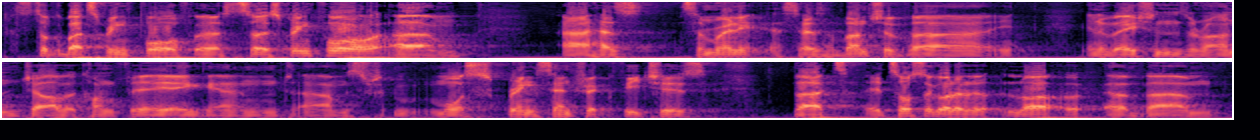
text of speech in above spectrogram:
let's talk about Spring 4 first. So Spring 4 um, uh, has some really has a bunch of uh, innovations around Java config and um, more Spring-centric features, but it's also got a lot of um,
